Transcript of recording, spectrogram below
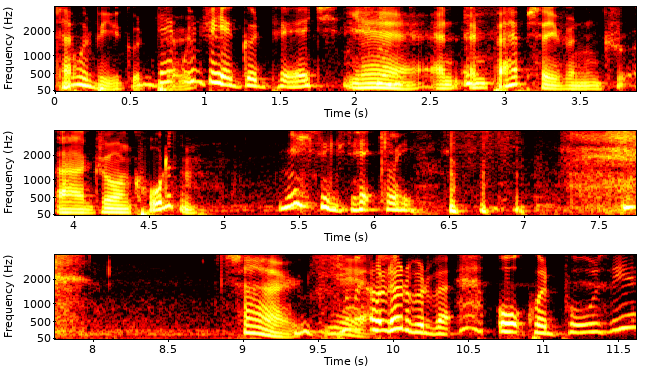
That would be a good. That would be a good purge. Yeah, and, and perhaps even uh, draw and quarter them. Yes, exactly. So, a little bit of an awkward pause there.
